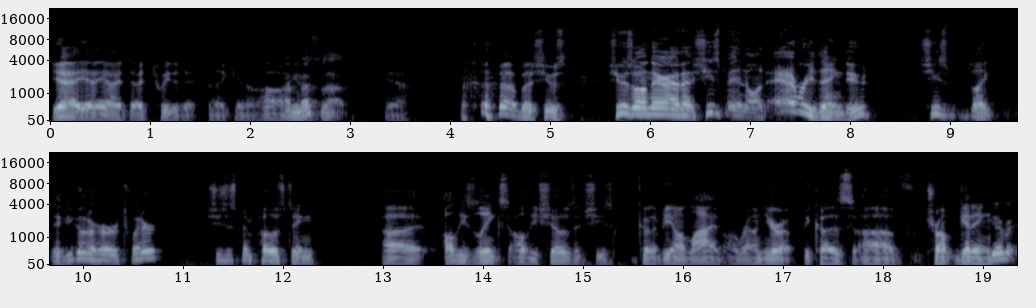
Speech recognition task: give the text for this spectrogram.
Yeah, yeah, yeah. I, I tweeted it. Like, you know, oh I yeah. missed that. Yeah. but she was she was on there at a, she's been on everything, dude. She's like if you go to her Twitter, she's just been posting uh, all these links all these shows that she's going to be on live around Europe because of Trump getting You ever-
